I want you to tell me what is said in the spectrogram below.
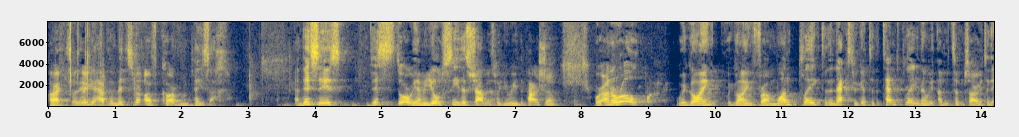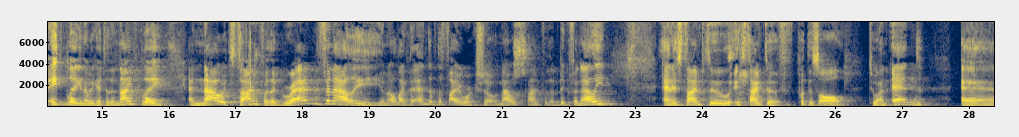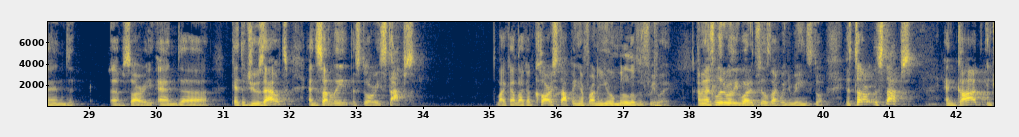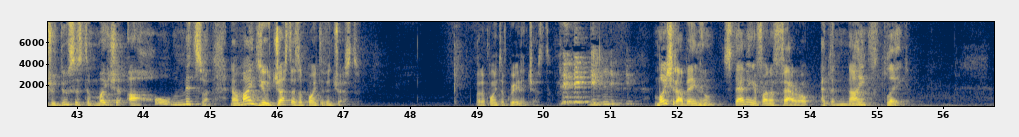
All right, so there you have the mitzvah of Korban Pesach. And this is, this story, I mean, you'll see this Shabbos when you read the Parsha. We're on a roll. We're going, we're going from one plague to the next. We get to the tenth plague, then we, I'm, I'm sorry, to the eighth plague, and then we get to the ninth plague. And now it's time for the grand finale, you know, like the end of the fireworks show. Now it's time for the big finale, and it's time to it's time to put this all to an end. And I'm sorry, and uh, get the Jews out. And suddenly the story stops, like a, like a car stopping in front of you in the middle of the freeway. I mean, that's literally what it feels like when you're reading the. It, it stops. And God introduces to Moshe a whole mitzvah. Now, mind you, just as a point of interest, but a point of great interest. Moshe Rabbeinu standing in front of Pharaoh at the ninth plague.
